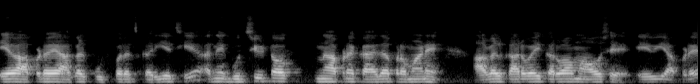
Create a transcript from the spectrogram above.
એ આપણે આગળ પૂછપરછ કરીએ છીએ અને ગુજસી ટોકના આપણે કાયદા પ્રમાણે આગળ કાર્યવાહી કરવામાં આવશે એવી આપણે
